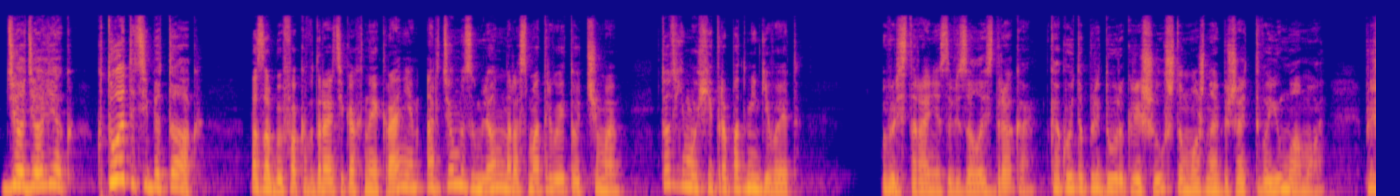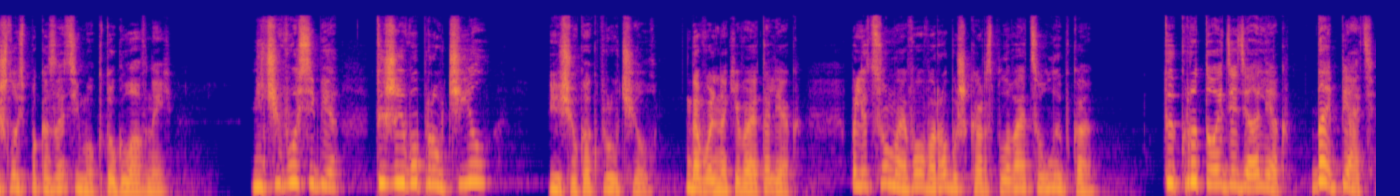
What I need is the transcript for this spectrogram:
«Дядя Олег, кто это тебе так?» Позабыв о квадратиках на экране, Артем изумленно рассматривает отчима. Тот ему хитро подмигивает. В ресторане завязалась драка. Какой-то придурок решил, что можно обижать твою маму. Пришлось показать ему, кто главный. «Ничего себе! Ты же его проучил?» «Еще как проучил», — довольно кивает Олег. По лицу моего воробушка расплывается улыбка. «Ты крутой, дядя Олег! Дай пять!»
